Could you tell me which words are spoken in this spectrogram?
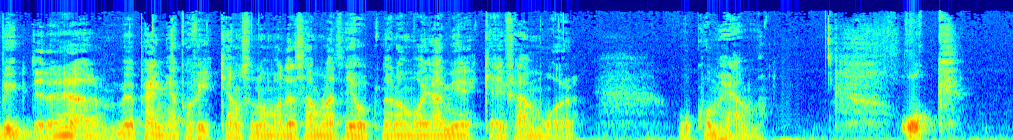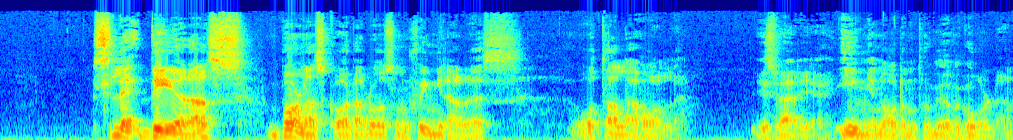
byggde det här med pengar på fickan som de hade samlat ihop när de var i Amerika i fem år och kom hem. Och deras barnaskara då som skingrades åt alla håll i Sverige. Ingen av dem tog över gården.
